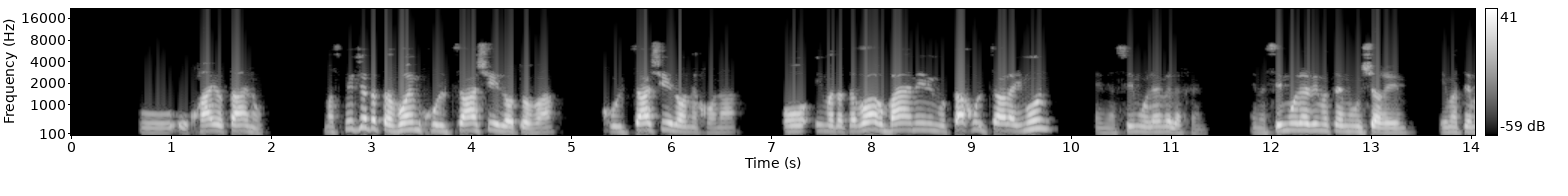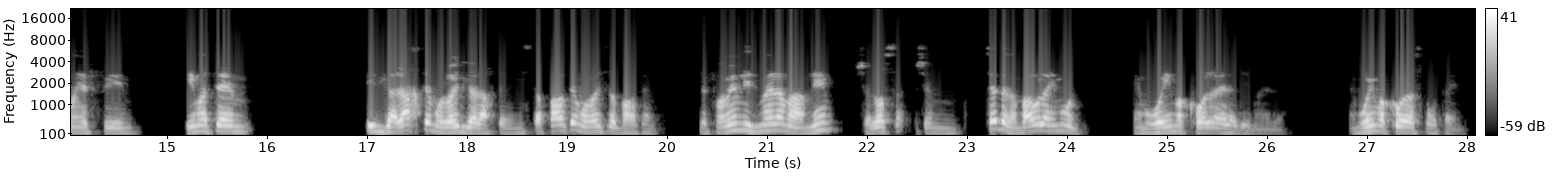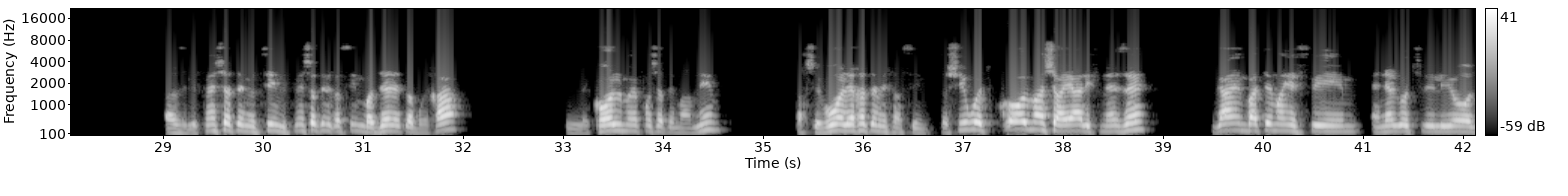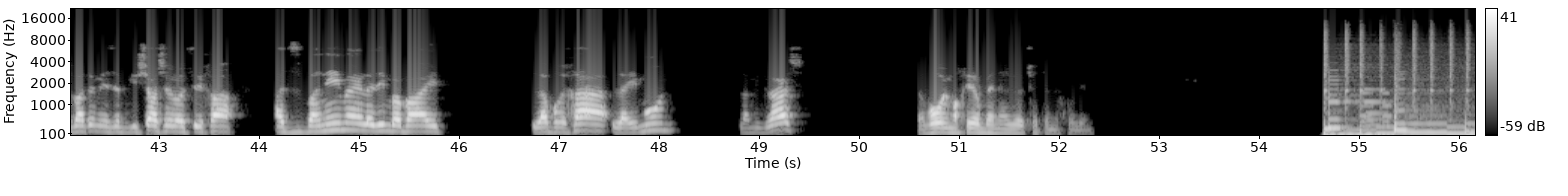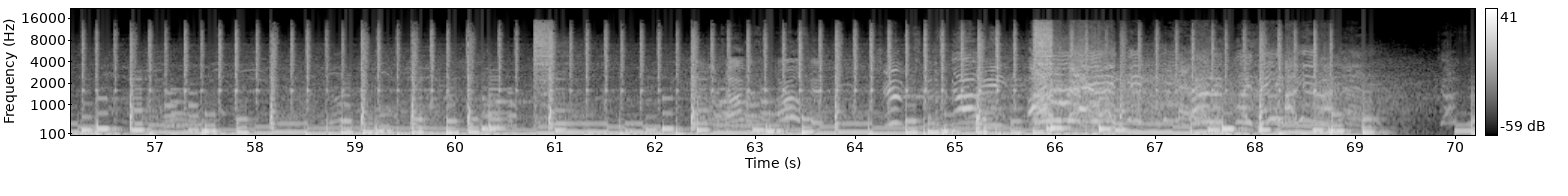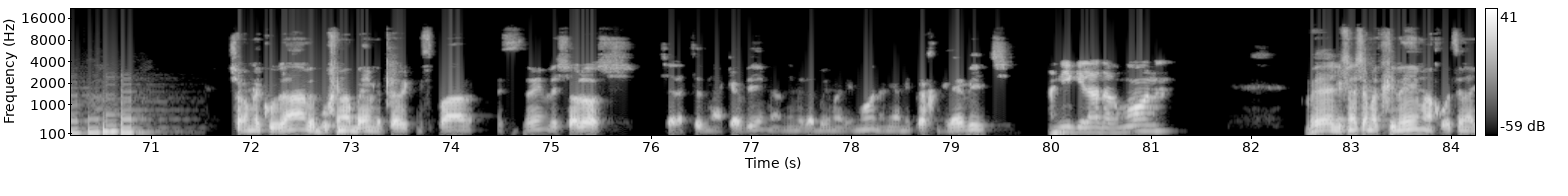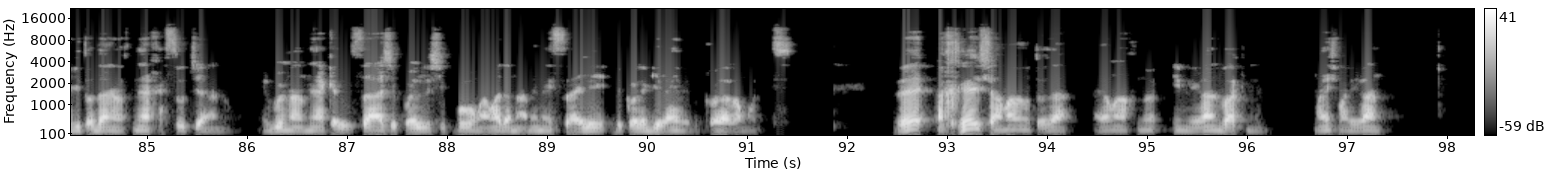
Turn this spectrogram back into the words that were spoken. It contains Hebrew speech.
הוא, הוא חי אותנו. מספיק שאתה תבוא עם חולצה שהיא לא טובה, חולצה שהיא לא נכונה, או אם אתה תבוא ארבעה ימים עם אותה חולצה לאימון, הם ישימו לב אליכם. הם ישימו לב אם אתם מאושרים, אם אתם עייפים, אם אתם התגלחתם או לא התגלחתם, אם הסתפרתם או לא הסתפרתם. לפעמים נדמה למאמנים שלא, שהם, בסדר, הם באו לאימון, הם רואים הכל לילדים האלה, הם רואים הכל לספורטאים. אז לפני שאתם יוצאים, לפני שאתם נכנסים בדלת לבריכה, לכל מאיפה שאתם מאמנים, תחשבו על איך אתם נכנסים. תשאירו את כל מה שהיה לפני זה, גם אם באתם עייפים, אנרגיות שליליות, באתם מאיזה פגישה שלא הצליחה, עצבנים מהילדים בבית, לבריכה, לאימון, למגרש, תבואו עם הכי הרבה אנרגיות שאתם יכולים. שלום לכולם וברוכים הבאים לפרק מספר 23 של לצאת מהקווים, מאמנים מדברים על אימון, אני עמית רחמילביץ'. אני גלעד ארמון. ולפני שמתחילים אנחנו רוצים להגיד תודה לנותני החסות שלנו, ארגון מאמני הכדורסל שפועל לשיפור מעמד המאמן הישראלי בכל הגילאים ובכל הרמות. ואחרי שאמרנו תודה, היום אנחנו עם לירן וקנין. מה נשמע לירן?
